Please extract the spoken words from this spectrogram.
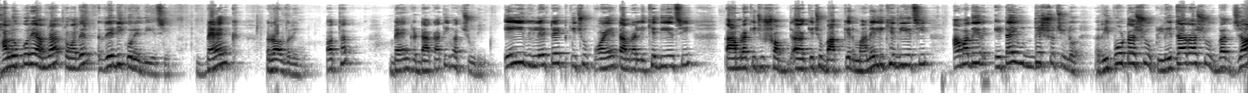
ভালো করে আমরা তোমাদের রেডি করে দিয়েছি। ব্যাংক রবারিং অর্থাৎ ব্যাংক ডাকাতি বা চুরি। এই রিলেটেড কিছু পয়েন্ট আমরা লিখে দিয়েছি, তা আমরা কিছু শব্দ কিছু বাক্যের মানে লিখে দিয়েছি। আমাদের এটাই উদ্দেশ্য ছিল রিপোর্ট আসুক লেটার আসুক, বা যা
